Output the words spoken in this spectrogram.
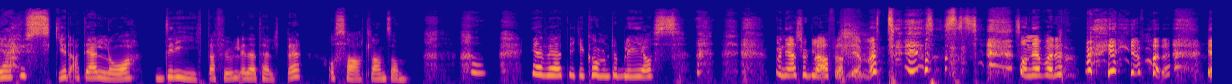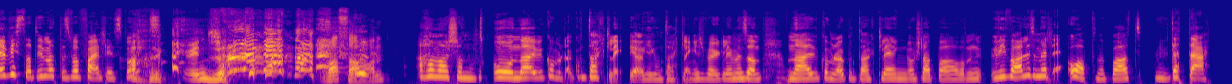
jeg husker at jeg lå drita full i det teltet og sa til han sånn Jeg vet det ikke kommer til å bli oss, men jeg er så glad for at vi har møttes. Sånn, jeg bare, jeg bare Jeg visste at vi møttes på feil tidspunkt. Hva sa han? Han var sånn Å nei, vi kommer til å ha kontakt lenge. Vi har ikke kontakt lenger, selvfølgelig, men sånn Nei, vi kommer til å ha kontakt lenge, og slapp av. Men vi var liksom helt åpne på at dette er,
